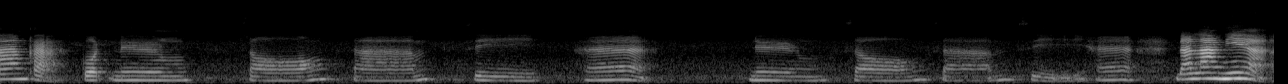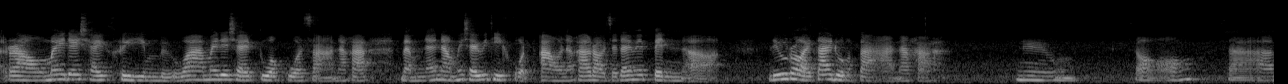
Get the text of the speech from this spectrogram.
ล่างค่ะ กดหนึ่งสองสามสี่ห้าหนึ่ง สองสามสี่ห้าด้านล่างเนี่ยเราไม่ได้ใช้ครีมหรือว่าไม่ได้ใช้ตัวกัวสานะคะแบบแนะนำให้ใช้วิธีกดเอานะคะ เราจะได้ไม่เป็นริ้วรอยใต้ดวงตานะคะหนึ่งสองสาม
